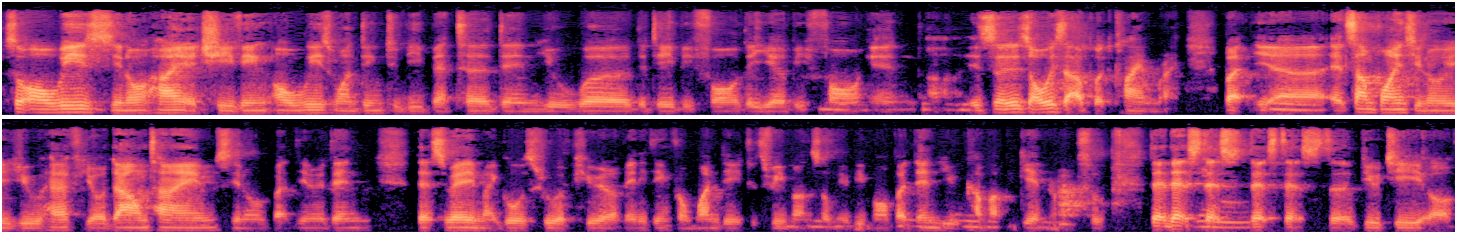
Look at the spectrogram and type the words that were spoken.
So always, you know, high achieving, always wanting to be better than you were the day before, the year before, and uh, it's it's always the upward climb, right? But uh, at some points, you know, you have your down times, you know, but you know, then that's where you might go through a period of anything from one day to three months or maybe more. But then you come up again, right? So that, that's that's that's that's the beauty of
